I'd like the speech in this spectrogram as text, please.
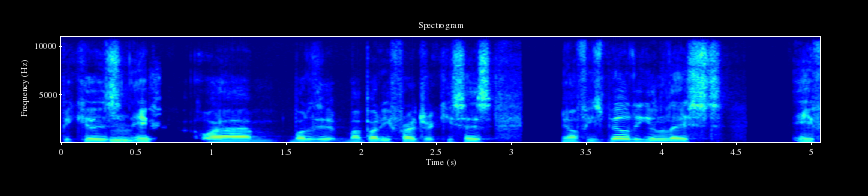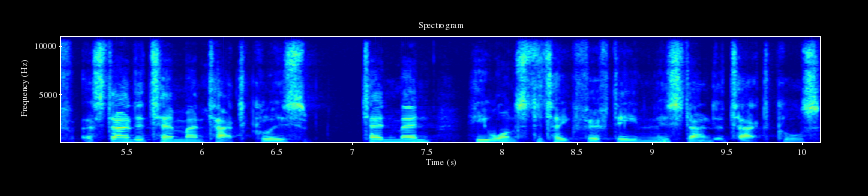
because Hmm. if, um, what is it? My buddy Frederick, he says, you know, if he's building a list, if a standard 10 man tactical is 10 men, he wants to take 15 in his standard tacticals.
